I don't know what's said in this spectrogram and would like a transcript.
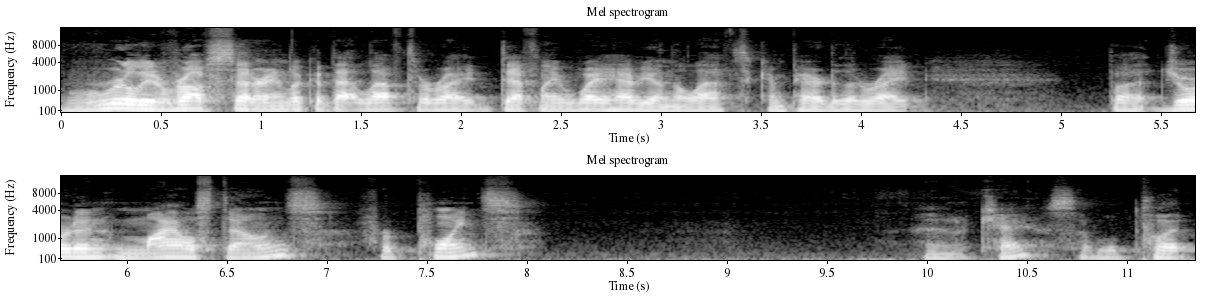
really rough centering. Look at that left to right. Definitely way heavy on the left compared to the right. But Jordan milestones for points. Okay, so we'll put,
